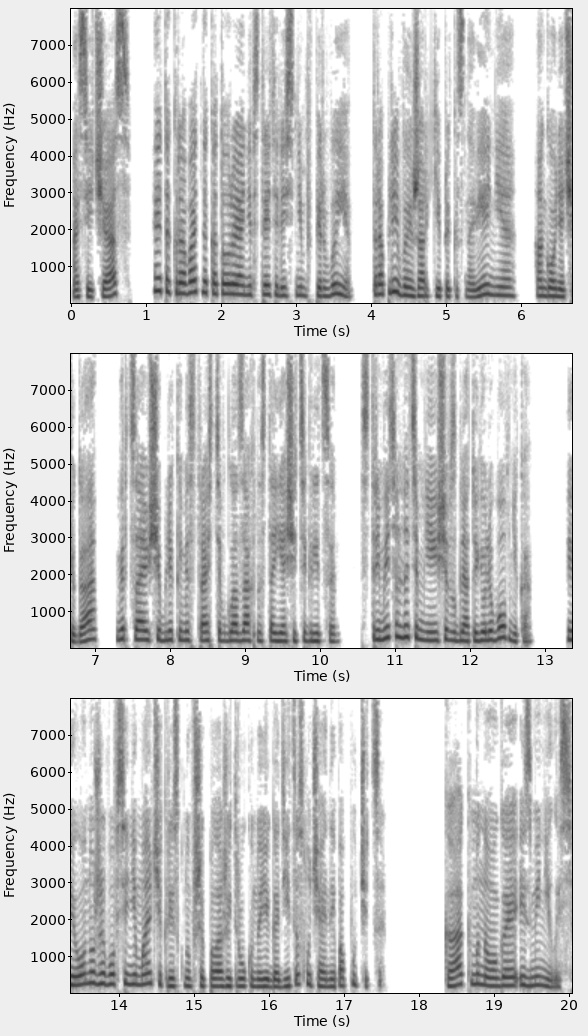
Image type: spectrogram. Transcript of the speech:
А сейчас эта кровать, на которой они встретились с ним впервые, торопливые жаркие прикосновения, огонь очага, мерцающий бликами страсти в глазах настоящей тигрицы, стремительно темнеющий взгляд ее любовника. И он уже вовсе не мальчик, рискнувший положить руку на ягодицы случайной попутчицы. Как многое изменилось.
